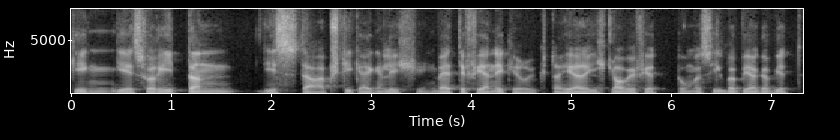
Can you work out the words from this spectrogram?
gegen die SV dann ist der Abstieg eigentlich in weite Ferne gerückt. Daher, ich glaube, für Thomas Silberberger wird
